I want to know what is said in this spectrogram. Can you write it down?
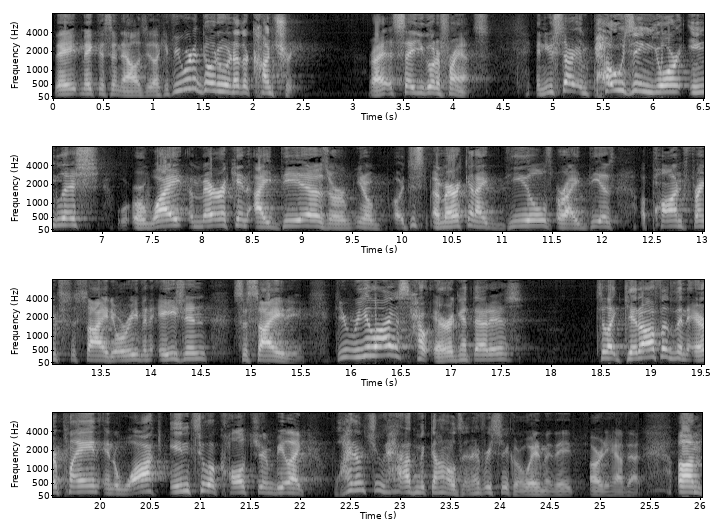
They make this analogy. Like if you were to go to another country, right? Let's say you go to France, and you start imposing your English or white American ideas or, you know, just American ideals or ideas upon French society or even Asian society. Do you realize how arrogant that is? To like get off of an airplane and walk into a culture and be like, why don't you have McDonald's in every street corner? Wait a minute, they already have that. Um,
